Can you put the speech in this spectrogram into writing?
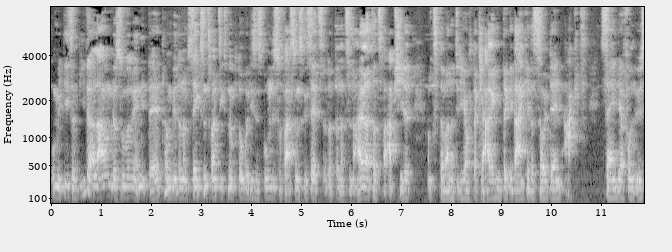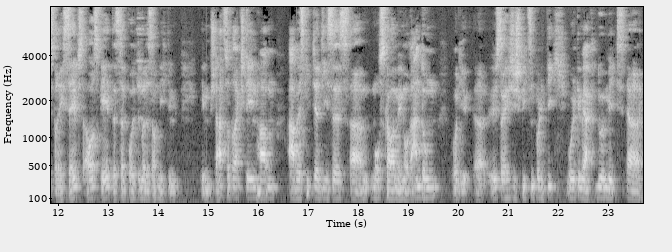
Und mit dieser Wiedererlangung der Souveränität haben wir dann am 26. Oktober dieses Bundesverfassungsgesetz oder der Nationalrat hat es verabschiedet. Und da war natürlich auch der klare Hintergedanke, das sollte ein Akt sein, der von Österreich selbst ausgeht. Deshalb wollte man das auch nicht im, im Staatsvertrag stehen haben. Aber es gibt ja dieses ähm, Moskauer Memorandum, wo die äh, österreichische Spitzenpolitik wohlgemerkt nur mit äh,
